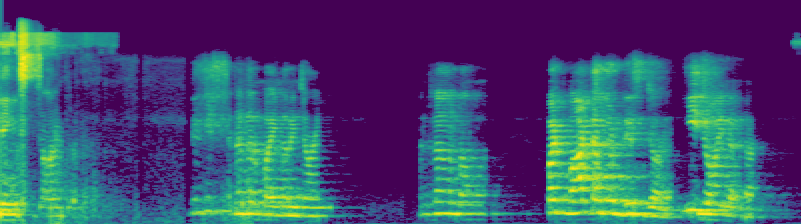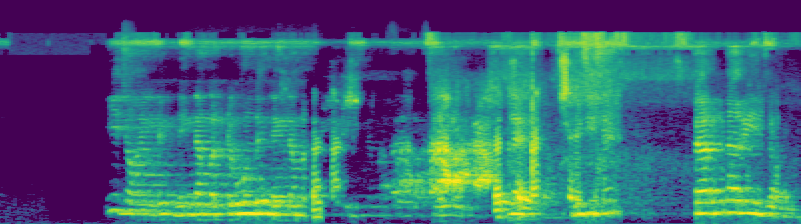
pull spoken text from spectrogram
links joint this is another binary joint മനസ്സിലാകുന്നുണ്ടോ but what about this joint ഈ ജോയിന്റ് എന്താണ് ഈ ജോയിന്റിൽ ലിങ്ക് നമ്പർ ടു ഉണ്ട് ലിങ്ക് നമ്പർ ടെർണറി ജോയിന്റ്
